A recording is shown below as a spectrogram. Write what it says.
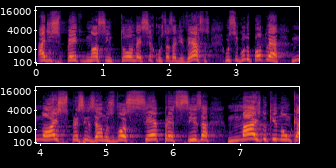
a despeito do nosso entorno, das circunstâncias adversas, o segundo ponto é: nós precisamos, você precisa, mais do que nunca,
